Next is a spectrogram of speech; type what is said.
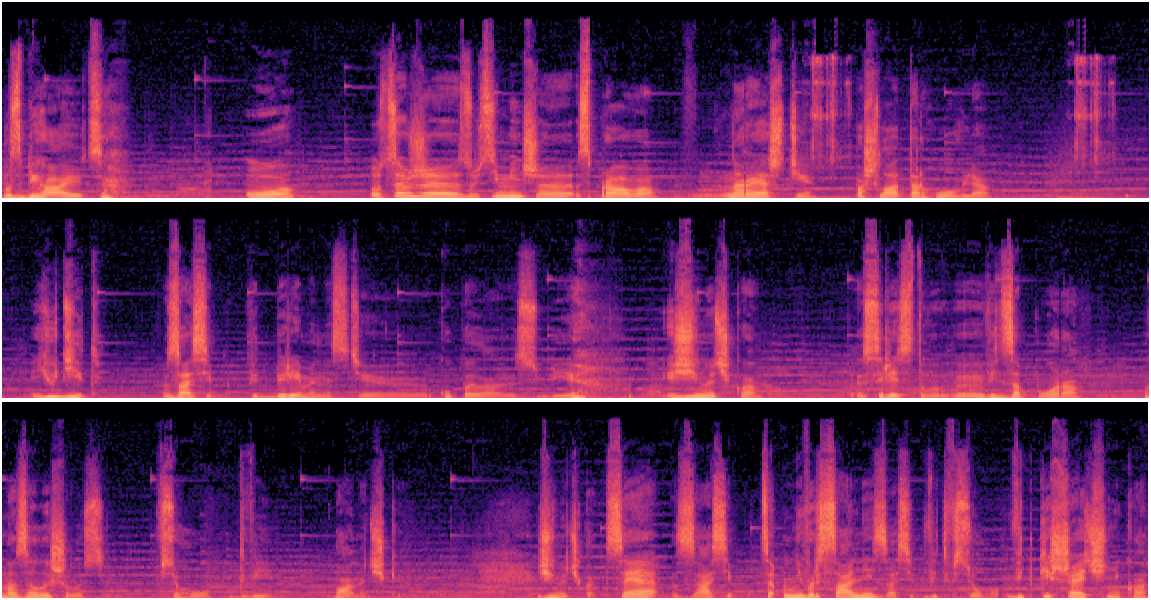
позбігаються. О, оце вже зовсім інша справа. Нарешті пішла торговля. Юдіт. Засіб від беременності е, купила собі. Жіночка. Средство е, від запора. У нас залишилось всього дві баночки. Жіночка, це засіб, це універсальний засіб від всього: від кишечника,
